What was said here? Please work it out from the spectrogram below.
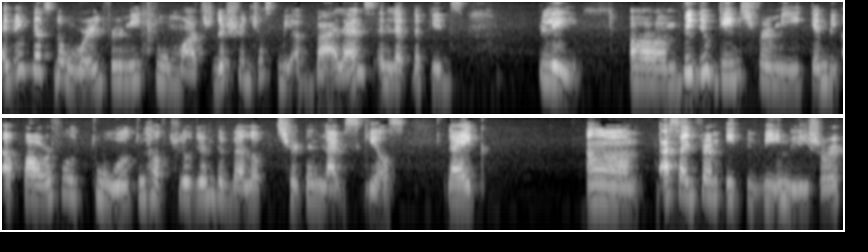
I think that's the word for me too much. There should just be a balance and let the kids play. Um, video games for me can be a powerful tool to help children develop certain life skills. Like, um, aside from it being leisure,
